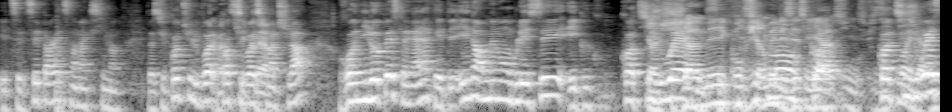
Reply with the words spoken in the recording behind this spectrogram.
et de s'être séparé de Saint-Maximin. Parce que quand tu le vois, Ouais, quand tu vois ce match-là, Ronny Lopez l'année dernière qui a été énormément blessé et que quand il jouait, jamais confirmé les espoirs. il- quand il il jouait,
